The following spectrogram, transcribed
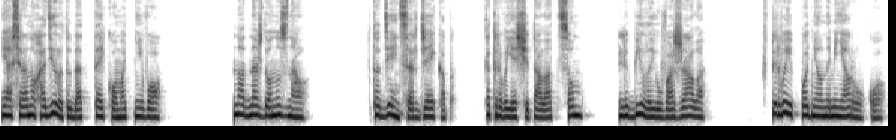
Я все равно ходила туда тайком от него. Но однажды он узнал. В тот день сэр Джейкоб, которого я считала отцом, любила и уважала, впервые поднял на меня руку.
